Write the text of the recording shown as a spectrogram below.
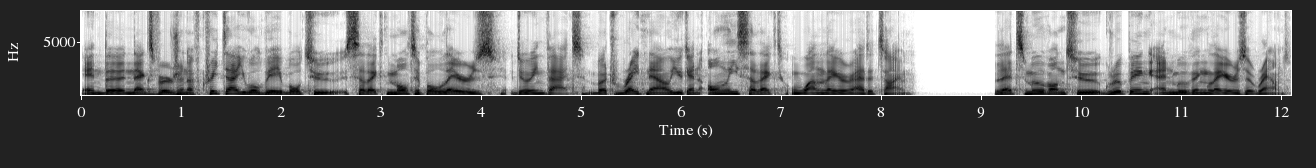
In the next version of Krita, you will be able to select multiple layers doing that, but right now you can only select one layer at a time. Let's move on to grouping and moving layers around.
